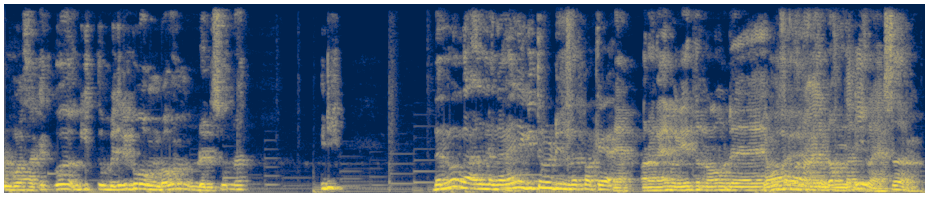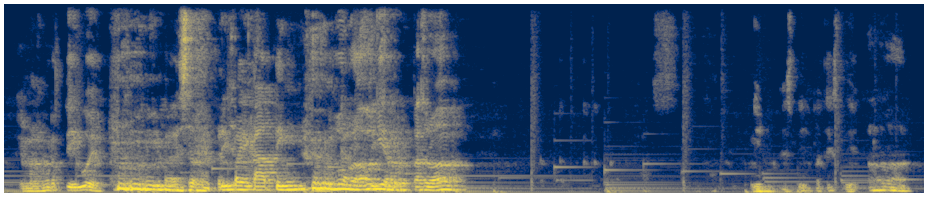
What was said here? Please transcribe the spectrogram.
rumah sakit gue gitu Jadi gue bangun-bangun udah disunat Dan lu nggak nanya gitu lu disunat pakai ya orang kayak begitu no udah. Ya masa gue nanya dok tadi laser Gimana ngerti gue plaster tadi pakai cutting. Lu berapa gir? Kelas berapa? Lima SD, 4 SD Ah.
